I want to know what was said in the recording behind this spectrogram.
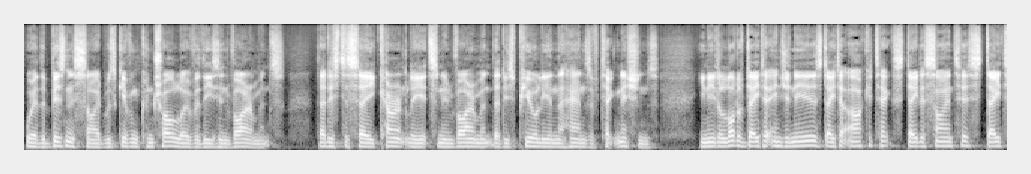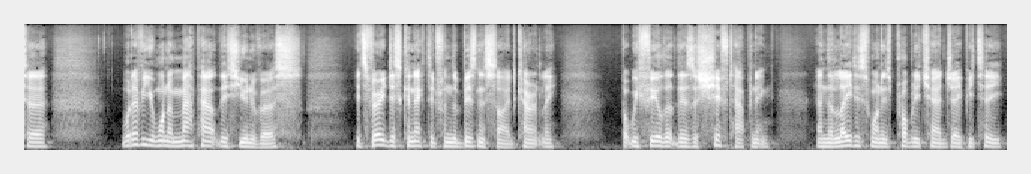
where the business side was given control over these environments. That is to say, currently it's an environment that is purely in the hands of technicians. You need a lot of data engineers, data architects, data scientists, data, whatever you want to map out this universe. It's very disconnected from the business side currently, but we feel that there's a shift happening and the latest one is probably ChatGPT,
